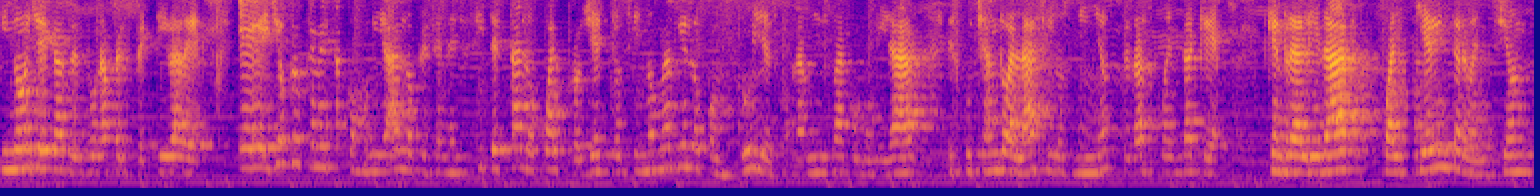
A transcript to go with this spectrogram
y no llegas desde una perspectiva de, yo creo que en esta comunidad lo que se necesita es tal o cual proyecto, sino más bien lo construyes con la misma comunidad, escuchando a las y los niños, te das cuenta que, que en realidad cualquier intervención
